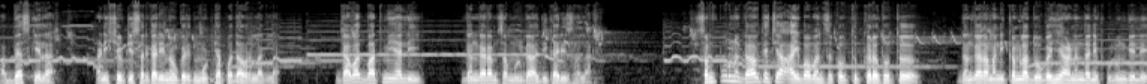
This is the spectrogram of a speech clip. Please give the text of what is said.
अभ्यास केला आणि शेवटी सरकारी नोकरीत मोठ्या पदावर लागला. गावात बातमी आली गंगारामचा मुलगा अधिकारी झाला. संपूर्ण गाव त्याच्या आईबाबांचं कौतुक करत होतं. गंगाराम आणि कमला दोघंही आनंदाने फुलून गेले.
